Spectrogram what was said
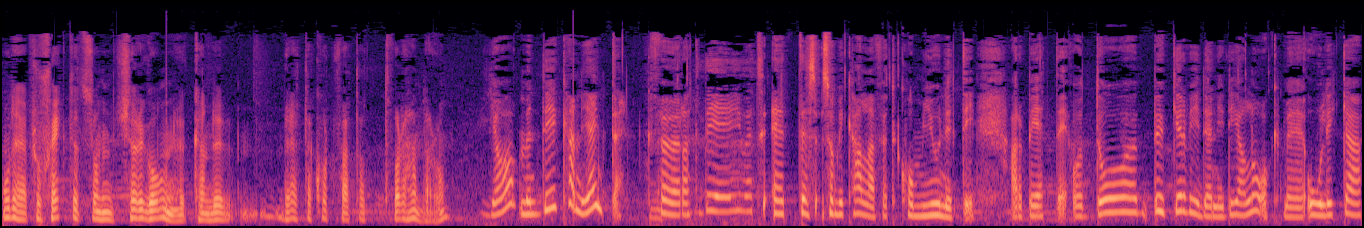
Och det här projektet som kör igång nu, kan du berätta kortfattat vad det handlar om? Ja, men det kan jag inte. Mm. För att det är ju ett, ett som vi kallar för ett communityarbete. Och då bygger vi den i dialog med olika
